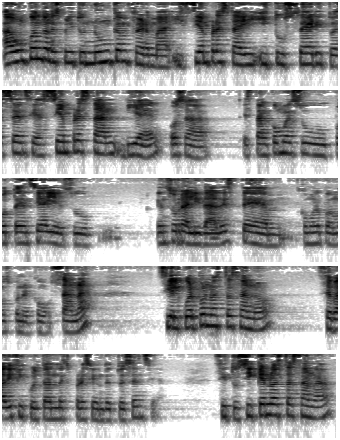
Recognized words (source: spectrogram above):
aun cuando el espíritu nunca enferma y siempre está ahí y tu ser y tu esencia siempre están bien, o sea, están como en su potencia y en su, en su realidad, este, ¿cómo lo podemos poner? Como sana. Si el cuerpo no está sano, se va a dificultar la expresión de tu esencia. Si tu psique no está sana,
